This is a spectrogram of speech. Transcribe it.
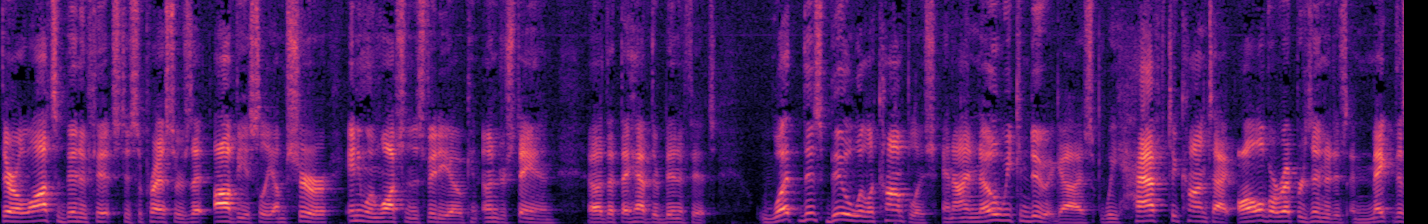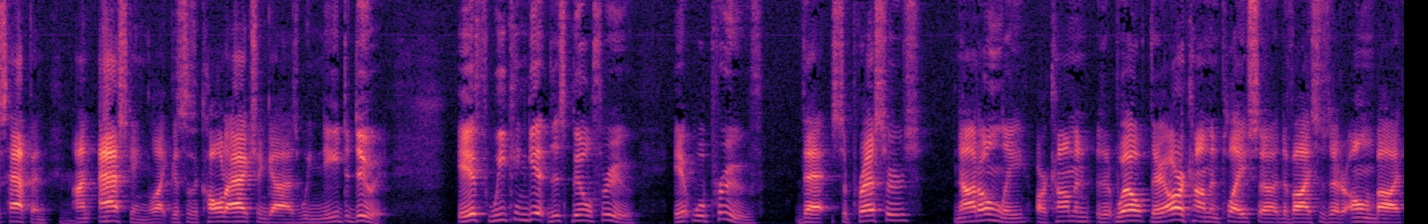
There are lots of benefits to suppressors that obviously I'm sure anyone watching this video can understand uh, that they have their benefits what this bill will accomplish, and I know we can do it, guys. We have to contact all of our representatives and make this happen. I'm asking, like, this is a call to action, guys. We need to do it. If we can get this bill through, it will prove that suppressors not only are common, well, they are commonplace uh, devices that are owned by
